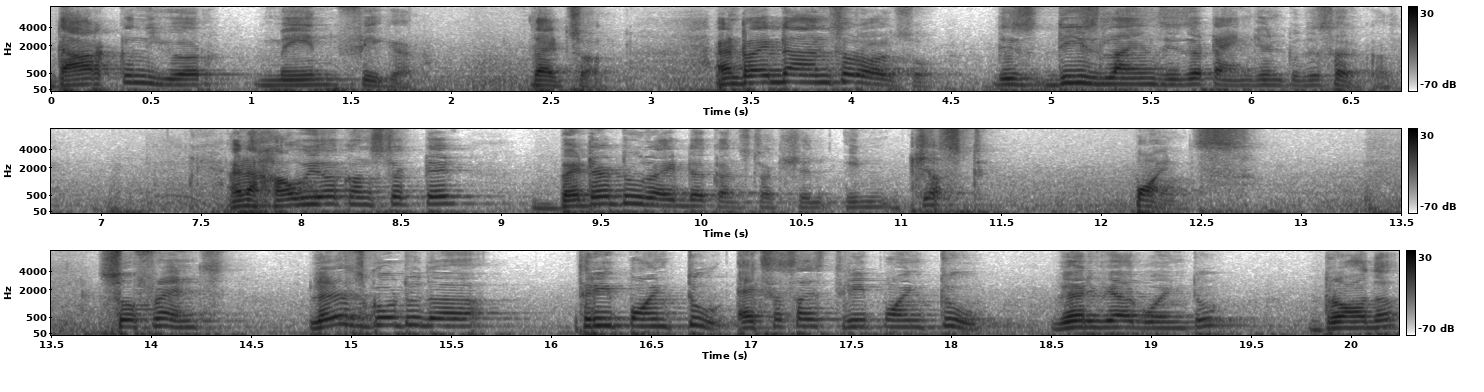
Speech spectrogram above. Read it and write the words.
darken your main figure that's all and write the answer also this these lines is a tangent to the circle and how you are constructed better to write the construction in just points. So friends let us go to the 3.2 exercise 3.2 where we are going to draw the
